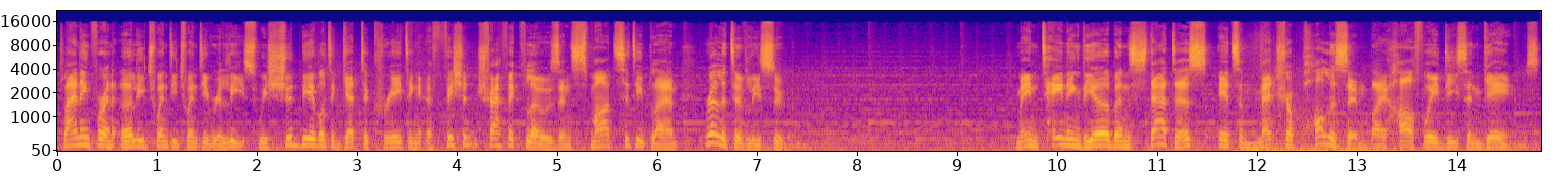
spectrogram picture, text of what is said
Planning for an early 2020 release, we should be able to get to creating efficient traffic flows and smart city plan relatively soon. Maintaining the urban status, it's Metropolism by Halfway Decent Games.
